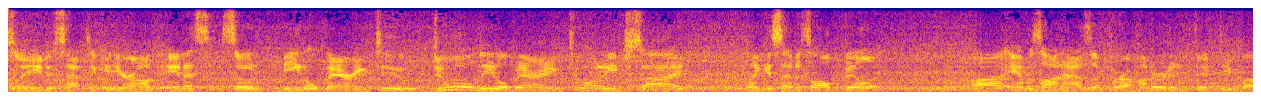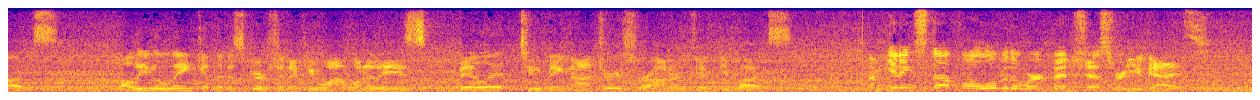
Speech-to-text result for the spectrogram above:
So you just have to get your own. And it's so needle bearing too. Dual needle bearing, two on each side. Like I said, it's all billet. Uh, Amazon has them for 150 bucks. I'll leave a link in the description if you want one of these billet tubing notchers for 150 bucks. I'm getting stuff all over the workbench just for you guys.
